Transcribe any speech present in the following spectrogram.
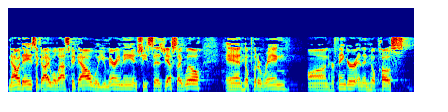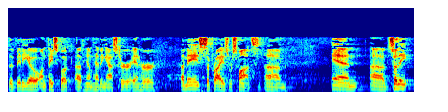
Nowadays, a guy will ask a gal, will you marry me? And she says, yes, I will. And he'll put a ring on her finger and then he'll post the video on Facebook of him having asked her and her amazed, surprised response. Um, and uh, so they,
